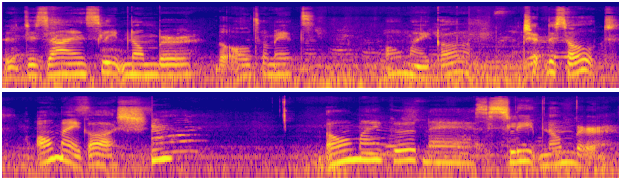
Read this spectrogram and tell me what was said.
the design, sleep number, the ultimate. Oh my god, check this out! Oh my gosh. Oh my goodness, sleep number.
